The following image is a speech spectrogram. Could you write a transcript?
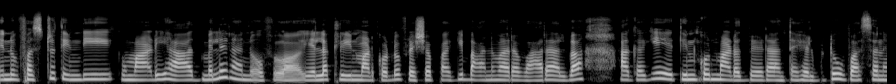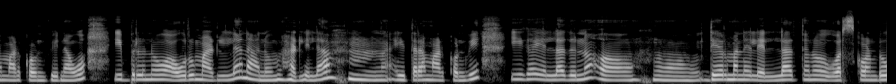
ಏನು ಫಸ್ಟು ತಿಂಡಿ ಮಾಡಿ ಆದಮೇಲೆ ನಾನು ಎಲ್ಲ ಕ್ಲೀನ್ ಮಾಡಿಕೊಂಡು ಫ್ರೆಶ್ ಅಪ್ ಆಗಿ ಭಾನುವಾರ, ವಾರ ಅಲ್ವಾ? ಹಾಗಾಗಿ ತಿನ್ಕೊಂಡು ಮಾಡೋದು ಬೇಡ ಅಂತ ಹೇಳಿಬಿಟ್ಟು ಉಪವಾಸನೆ ಮಾಡ್ಕೊಂಡ್ವಿ ನಾವು. ಇಬ್ಬರೂ ಅವರು ಮಾಡಲಿಲ್ಲ, ನಾನು ಮಾಡಲಿಲ್ಲ. ಈ ಥರ ಮಾಡ್ಕೊಂಡ್ವಿ. ಈಗ ಎಲ್ಲದನ್ನು ದೇವ್ರ ಮನೇಲಿ ಎಲ್ಲದನ್ನು ಒರೆಸ್ಕೊಂಡು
